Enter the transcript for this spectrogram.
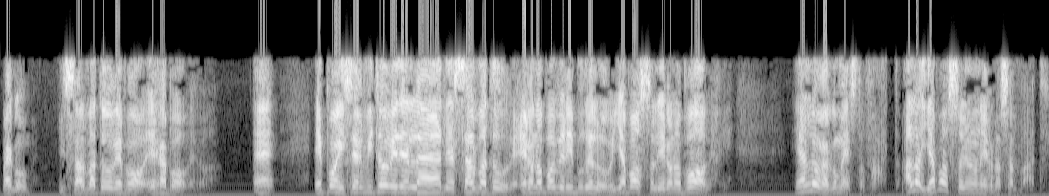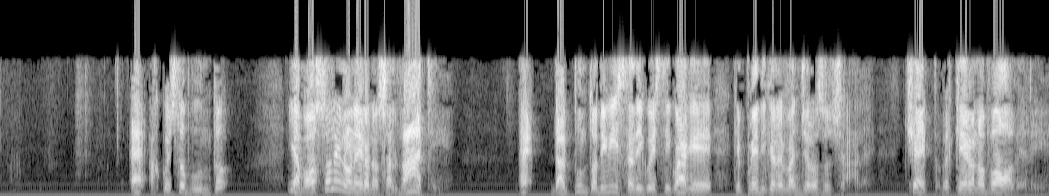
Ma come? Il Salvatore era povero. Eh? E poi i servitori del, del, Salvatore erano poveri pure loro, gli apostoli erano poveri. E allora com'è sto fatto? Allora gli apostoli non erano salvati. Eh, a questo punto gli apostoli non erano salvati dal punto di vista di questi qua che, che predicano il Vangelo sociale? Certo, perché erano poveri.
